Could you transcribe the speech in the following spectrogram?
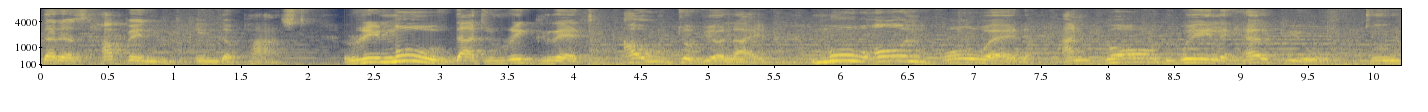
that has happened in the past. Remove that regret out of your life. Move on forward, and God will help you to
